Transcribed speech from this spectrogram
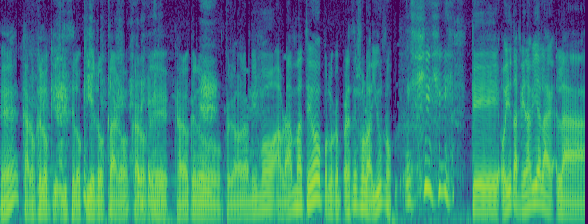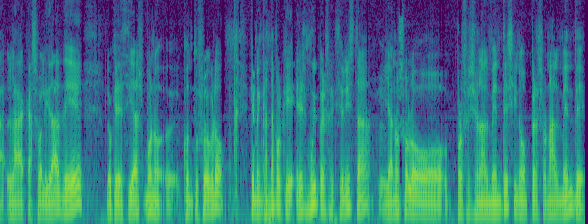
¿Eh? Claro que lo dice, lo quiero, claro, claro que, claro que lo. Pero ahora mismo, Abraham Mateo, por lo que parece, solo hay uno. Que, oye, también había la, la- la casualidad de lo que decías, bueno, eh, con tu suegro, que me encanta porque eres muy perfeccionista, ya no solo profesionalmente, sino personalmente.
